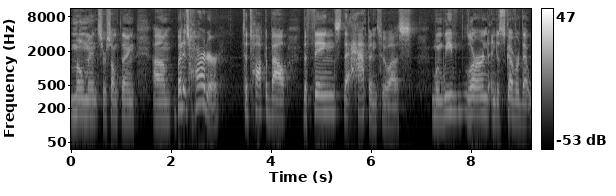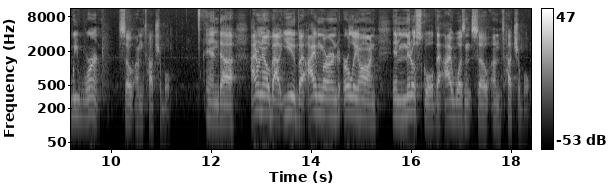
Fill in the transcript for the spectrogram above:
moments or something. Um, but it's harder to talk about the things that happened to us when we learned and discovered that we weren't so untouchable. And uh, I don't know about you, but I learned early on in middle school that I wasn't so untouchable.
